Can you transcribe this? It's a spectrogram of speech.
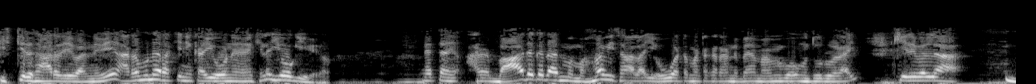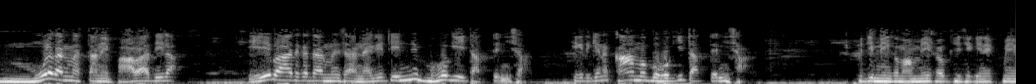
ස්ථිරසාර දේවල් නෙවෙයි අරමුණ රකින්න එකයි ඕනෑ කියලා යෝගී වෙනවා. නැත්නම් අර බාධක ධර්ම මහ විශාලයි ඕවට මට කරන්න බෑ මම බොහොම දුර්වලයි කියලා මූල කර්මස්ථානේ පාවා දීලා ඒ බාධක ධර්ම නිසා නැගිටින්නේ භෝගී තත්ත්ව නිසා. ඒකට කියන කාම භෝගී තත්ත්ව නිසා. ඉතින් මේක මම මේක කිසි කෙනෙක් මේ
